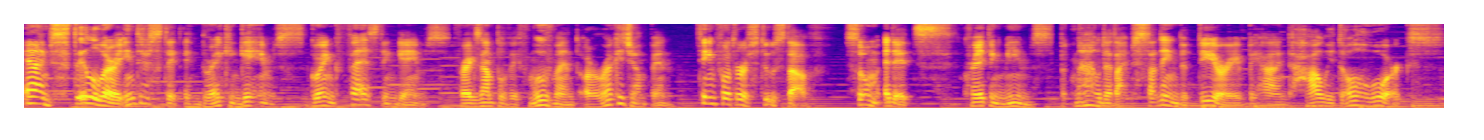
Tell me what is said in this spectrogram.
And I'm still very interested in breaking games, going fast in games, for example with movement or rocket jumping, Team Fortress 2 stuff, some edits, creating memes. But now that I'm studying the theory behind how it all works,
